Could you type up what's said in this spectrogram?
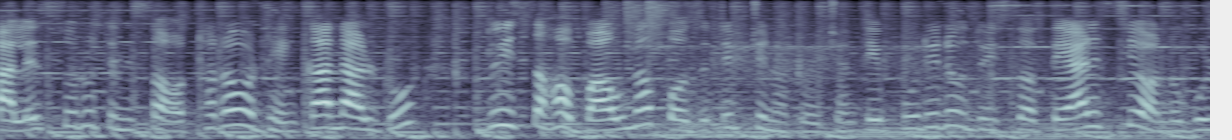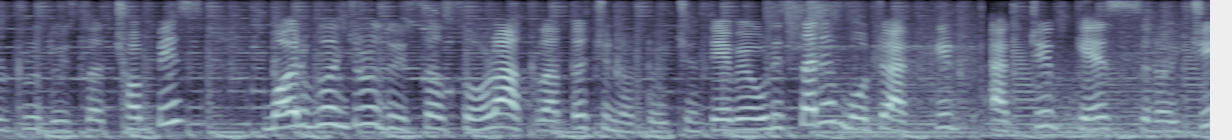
ବାଲେଶ୍ୱରରୁ ତିନିଶହ ଅଠର ଓ ଢେଙ୍କାନାଳରୁ ଦୁଇଶହ ବାଉନ ପଜିଟିଭ୍ ଚିହ୍ନଟ ହୋଇଛନ୍ତି ପୁରୀରୁ ଦୁଇଶହ ତେୟାଳିଶ ଅନୁଗୁଳରୁ ଦୁଇଶହ ଛବିଶ ମୟୂରଭଞ୍ଜରୁ ଦୁଇଶହ ଷୋହଳ ଆକ୍ରାନ୍ତ ଚିହ୍ନଟ ହୋଇଛନ୍ତି ଏବେ ଓଡ଼ିଶାରେ ମୋଟ ଆକ୍ଟିଭ୍ କେସ୍ ରହିଛି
